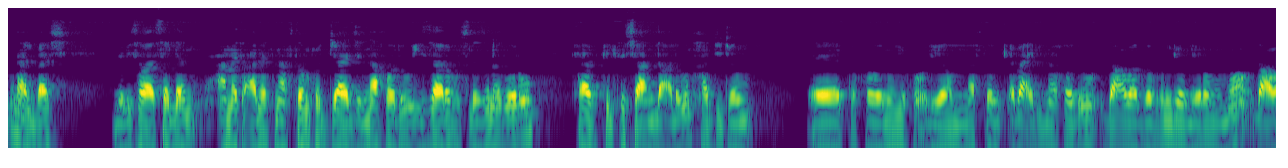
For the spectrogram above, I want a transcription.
ምናልባሽ ነቢ ስ ሰለም ዓመት ዓመት ናፍቶም ሕጃጅ እናኸዱ ይዛረቡ ስለ ዝነበሩ ካብ ክልተ ሻዕ ንላዕሊ እውን ሓጅጆም ክኾኑ ይኽእሉ ዮም ናፍቶም ቀባኢል እናኸዱ ዳዕዋ ገብሩ እንድዮም ነይሮም እሞ ዳዕዋ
